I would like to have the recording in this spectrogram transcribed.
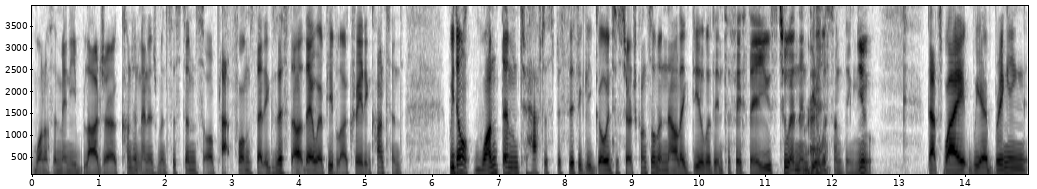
one of the many larger content management systems or platforms that exist out there where people are creating content, we don't want them to have to specifically go into Search Console and now like deal with the interface they're used to and then deal with something new. That's why we are bringing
